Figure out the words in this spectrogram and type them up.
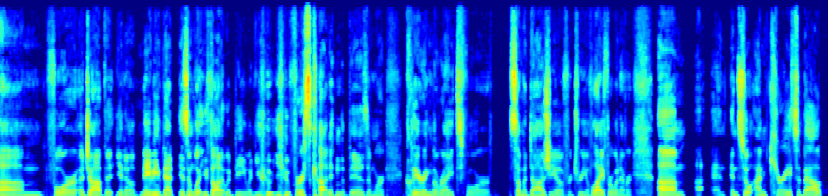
um, for a job that you know maybe that isn't what you thought it would be when you you first got in the biz and were clearing the rights for some adagio for Tree of Life or whatever. Um, uh, and and so I'm curious about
